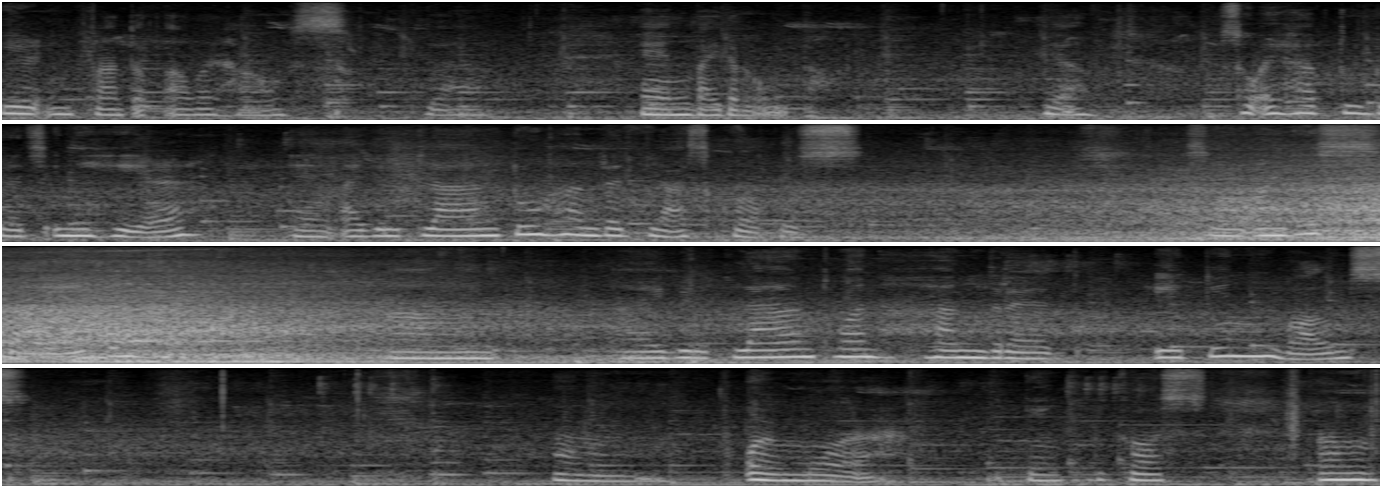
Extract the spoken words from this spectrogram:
here in front of our house. Yeah. And by the road. Yeah so I have two beds in here and I will plant 200 plus crocus. So on this side, um, I will plant 118 bulbs um, or more, I think, because um,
